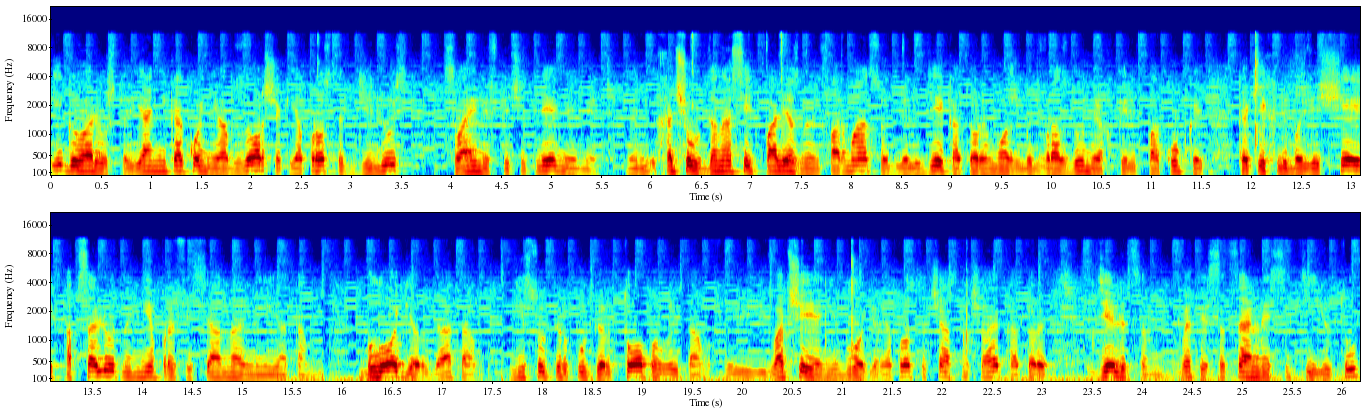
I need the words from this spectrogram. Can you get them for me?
и говорю, что я никакой не обзорщик, я просто делюсь своими впечатлениями. Хочу доносить полезную информацию для людей, которые, может быть, в раздумьях перед покупкой каких-либо вещей. Абсолютно непрофессиональный я там блогер, да, там, не супер-пупер топовый, там, и вообще я не блогер, я просто частный человек, который делится в этой социальной сети YouTube,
